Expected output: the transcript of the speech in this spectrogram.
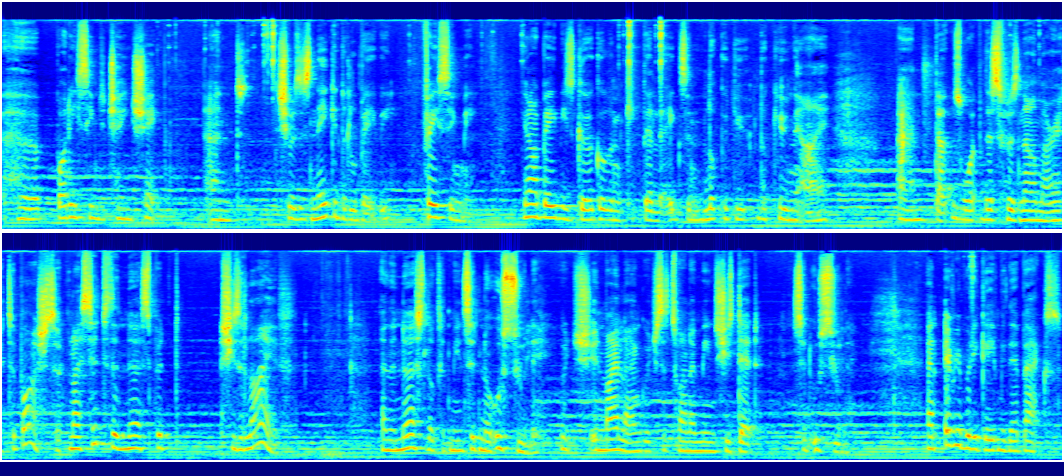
her body seemed to change shape, and she was this naked little baby facing me. You know babies gurgle and kick their legs and look at you, look you in the eye, and that was what this was now Marietta Bosch. So, and I said to the nurse, "But she's alive." And the nurse looked at me and said, "No, usule," which in my language, that's what I mean she's dead. I said usule, and everybody gave me their backs.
